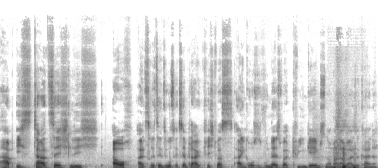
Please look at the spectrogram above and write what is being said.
habe ich es tatsächlich auch als Rezensionsexemplar gekriegt, was ein großes Wunder ist, weil Queen Games normalerweise keine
